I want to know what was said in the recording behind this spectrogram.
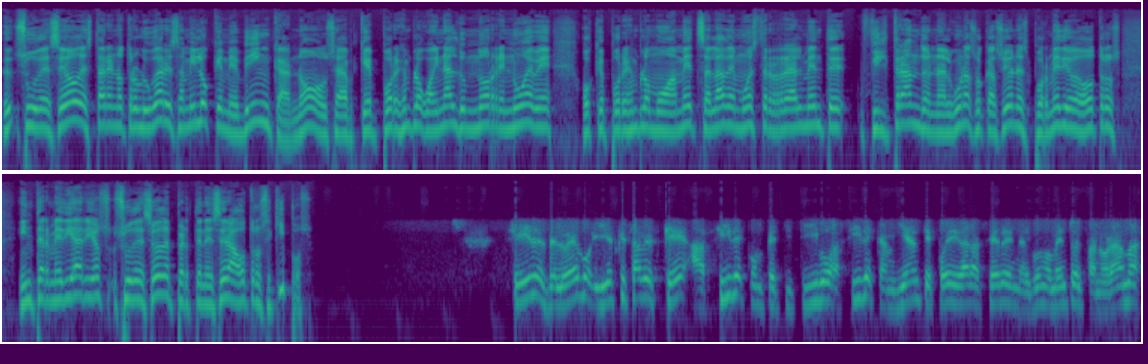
eh, su deseo de estar en otro lugar. Es a mí lo que me brinca, ¿no? O sea, que por ejemplo Guainaldum no renueve o que por ejemplo Mohamed Salah demuestre realmente filtrando en algunas ocasiones por medio de otros intermediarios su deseo de pertenecer a otros equipos. Sí, desde luego. Y es que sabes que así de competitivo, así de cambiante puede llegar a ser en algún momento el panorama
